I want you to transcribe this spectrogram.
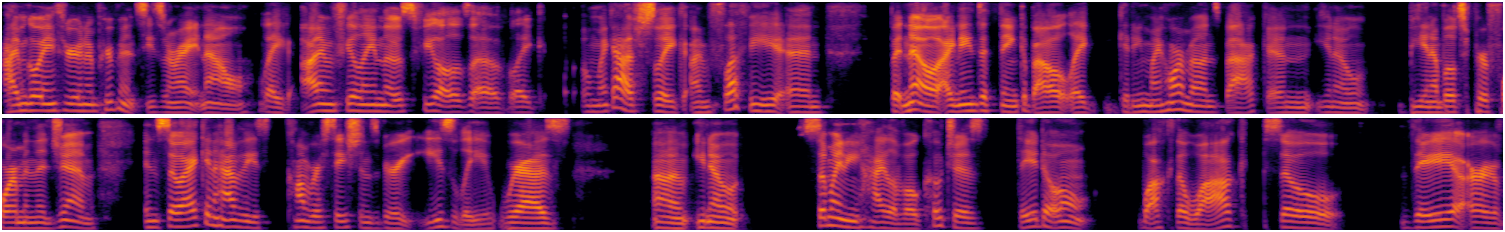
i'm going through an improvement season right now like i'm feeling those feels of like oh my gosh, like I'm fluffy and but no, I need to think about like getting my hormones back and, you know, being able to perform in the gym. And so I can have these conversations very easily. Whereas, um, you know, so many high level coaches, they don't walk the walk. So they are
